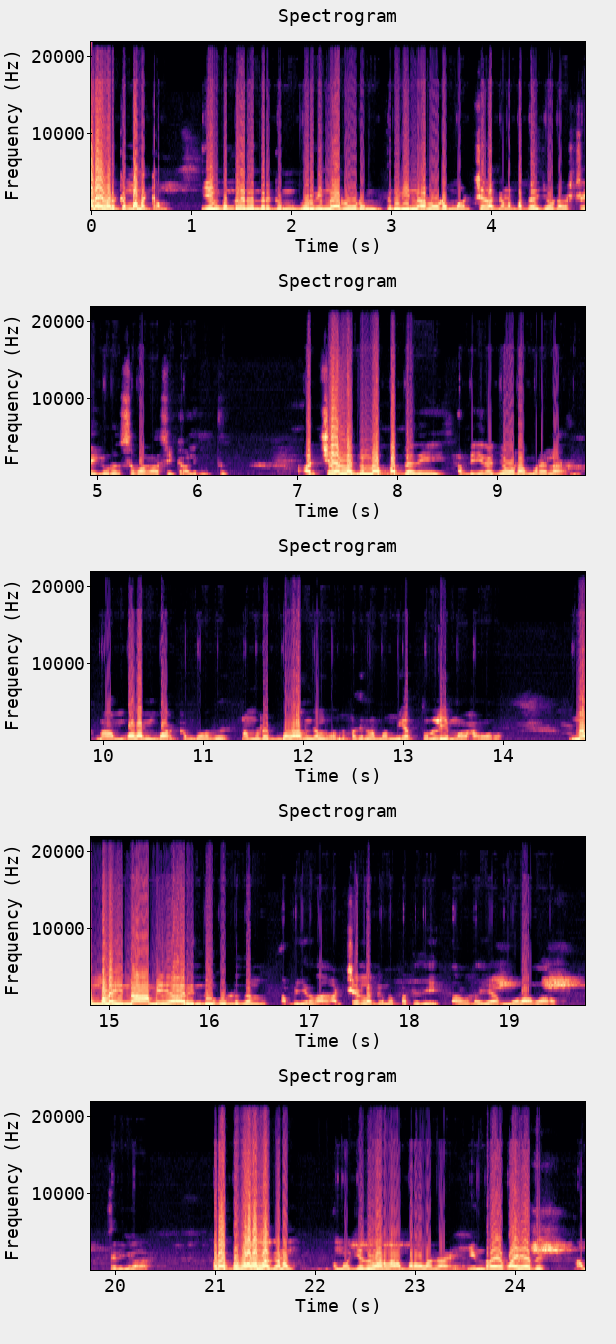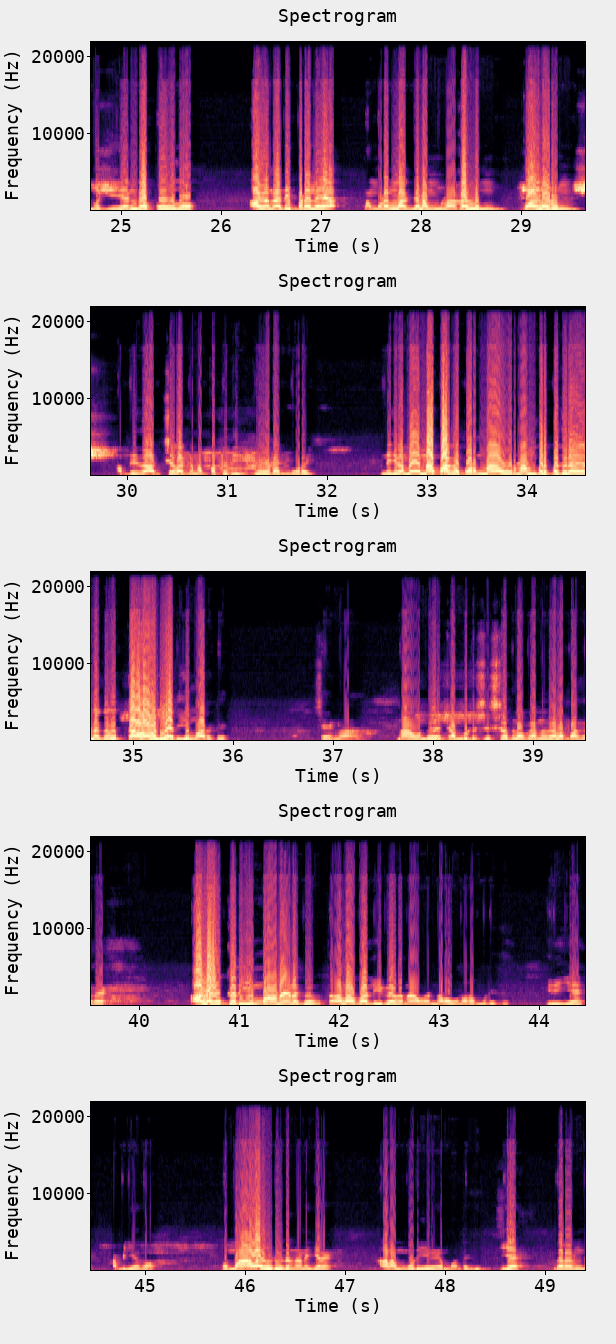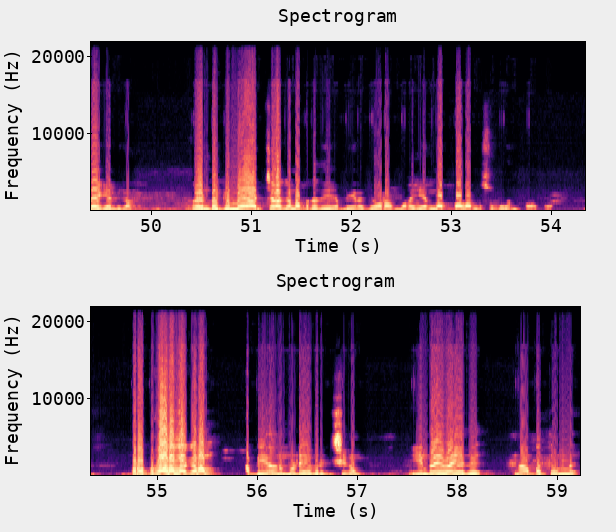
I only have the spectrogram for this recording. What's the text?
அனைவருக்கும் வணக்கம். எங்கும் இருந்திருக்கும் குருவினர்களோடும் திருவினர்களோடும் அட்சலக்கண பத்ததியோட ஸ்ரீ குரு சிவகாசி காளிமுத்து. அட்சலக்கண பத்ததி அப்படிங்கிற ஜோட முறையில் நாம் பலன் பார்க்கும் பொழுது நம்மளுடைய பலன்கள் வந்து பார்த்திங்கன்னா நம்ம மிக துல்லியமாக வரும். நம்மளை நாமே அறிந்து கொள்ளுதல் அப்படிங்கிறதா அட்சலக்கண பத்ததி அதனுடைய மூலாதாரம். சரிங்களா? பிறப்பு கால லக்கணம் நம்மளுக்கு எதுவாக இருந்தாலும் பரவாயில்லங்க. இன்றைய வயது நமக்கு எங்கே போகுதோ அதன் அடிப்படையில் நம்மளோட லக்னம் நகலும் வளரும் அப்படிதான் அச்சலக்கண பദ്ധதி இதோட முறை. இன்னைக்கு நம்ம என்ன பார்க்க போறோம்னா ஒரு நண்பர் பார்த்தீங்கன்னா எனக்கு வந்து தலைவலி அதிகமாக இருக்கு. சரிங்களா? நான் வந்து கம்ப்யூட்டர் சிஸ்டத்தில் உட்காந்து வேலை பார்க்குறேன். அளவுக்கு அதிகமான எனக்கு தலை வலி வேதனை என்னால் உணர முடியுது. இது ஏன் அப்படிங்கிறதும் ரொம்ப நாளாக வீட்டுக்கிட்ட நினைக்கிறேன். ஆனால் முடியவே மாட்டேங்குது. ஏன்? இந்த ரெண்டே கேள்வி தான் ரெண்டுக்குமே அச்சலக்கண பദ്ധதி அப்படிங்கிற ஜோட முறை என்ன பலன்னு சொல்லுதுன்னு பார்ப்போம். பிறப்பு கால லக்கணம் அப்படிங்கிறது நம்மளுடைய விருட்சகம். இன்றைய வயது நாற்பத்தொன்று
